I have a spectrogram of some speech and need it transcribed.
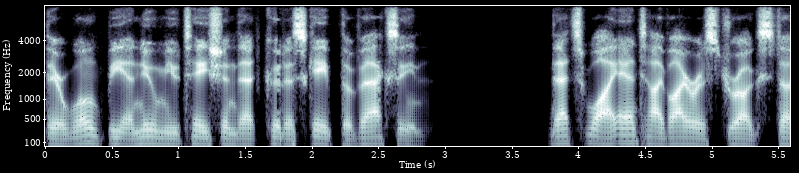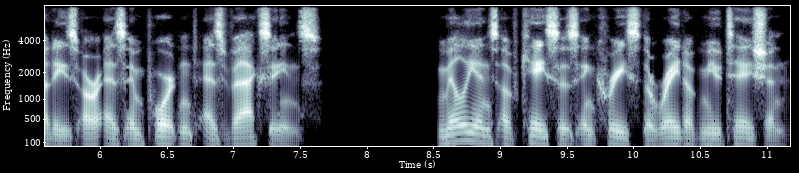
there won't be a new mutation that could escape the vaccine. That's why antivirus drug studies are as important as vaccines. Millions of cases increase the rate of mutation.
